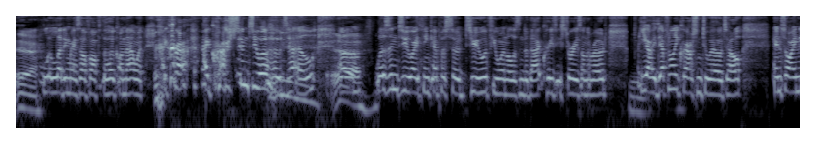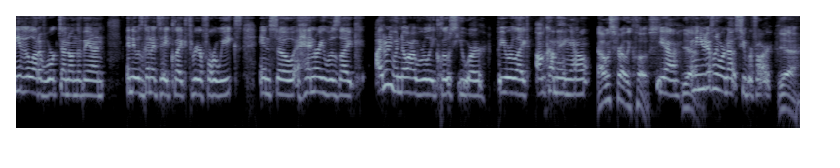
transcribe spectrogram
Yeah. l- letting myself off the hook on that one. I cra- I crashed into a hotel. Yeah. Um, listen to I think episode two if you want to listen to that crazy stories on the road. Yeah, I definitely crashed into a hotel. And so I needed a lot of work done on the van, and it was gonna take like three or four weeks. And so Henry was like, I don't even know how really close you were, but you were like, I'll come hang out. I was fairly close. Yeah. Yeah. I mean, you definitely were not super far. Yeah,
